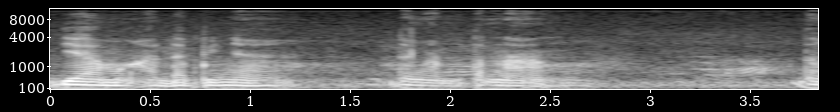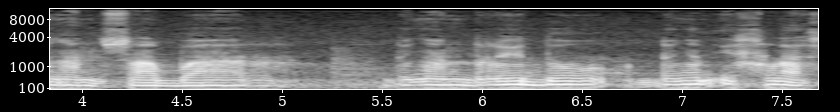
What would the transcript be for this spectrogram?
dia menghadapinya dengan tenang, dengan sabar, dengan redo, dengan ikhlas,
